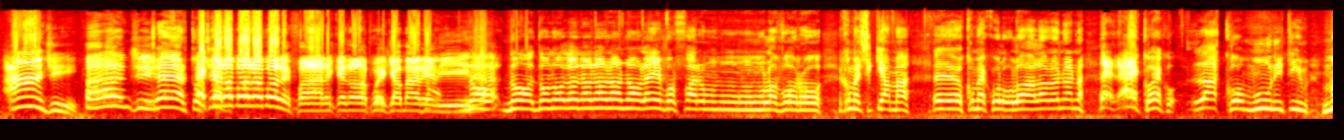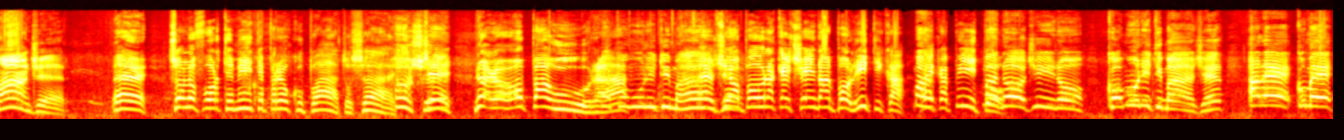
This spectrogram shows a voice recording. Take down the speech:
Angi. Angi! Certo, E che certo. lavoro vuole fare che non la puoi chiamare lì? No, no, no, no, no, no, no, no, no, lei vuol fare un, un lavoro, come si chiama? Eh, come quello là, la- la- la- eh, ecco, ecco, la community manager. Eh, sono fortemente preoccupato, sai. Ah, sì? Cioè, no, no, ho paura. La community manager. Eh, sì, ho paura che scenda in politica, hai capito? Ma no, Gino, community manager è come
